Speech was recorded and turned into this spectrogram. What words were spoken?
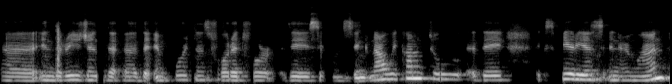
in the region, the, the, importance for it for the sequencing. Now we come to the experience in Oman.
